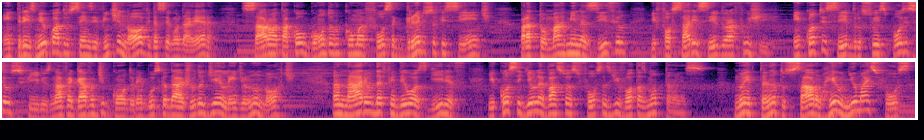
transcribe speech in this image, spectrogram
Em 3429 da Segunda Era, Sauron atacou Gondor com uma força grande o suficiente para tomar Minas Ithil e forçar Isildur a fugir. Enquanto Isildur, sua esposa e seus filhos navegavam de Gondor em busca da ajuda de Elendil no norte, Anarion defendeu Osgiliath e conseguiu levar suas forças de volta às montanhas. No entanto, Sauron reuniu mais força,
